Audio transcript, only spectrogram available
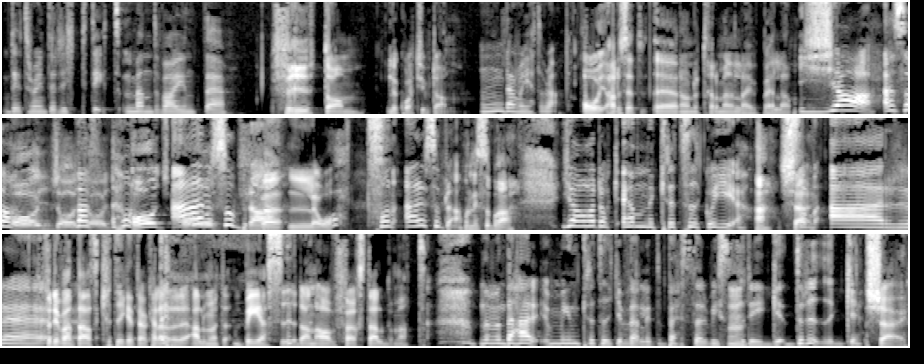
det tror jag inte riktigt. Men det var ju inte... Förutom Look What You've Done. Mm, den var jättebra. Oj, har du sett eh, när hon uppträdde med den live på Ellen? Ja, alltså Oj, oj, varför- hon oj, är oj. så bra. Förlåt? Hon är så bra. Hon är så bra. Jag har dock en kritik att ge. Ah, som är... eh, För det var inte alls kritik att jag kallade albumet B-sidan av första albumet. Nej men det här, min kritik är väldigt besserwissrig Mm. dryg. Kör.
